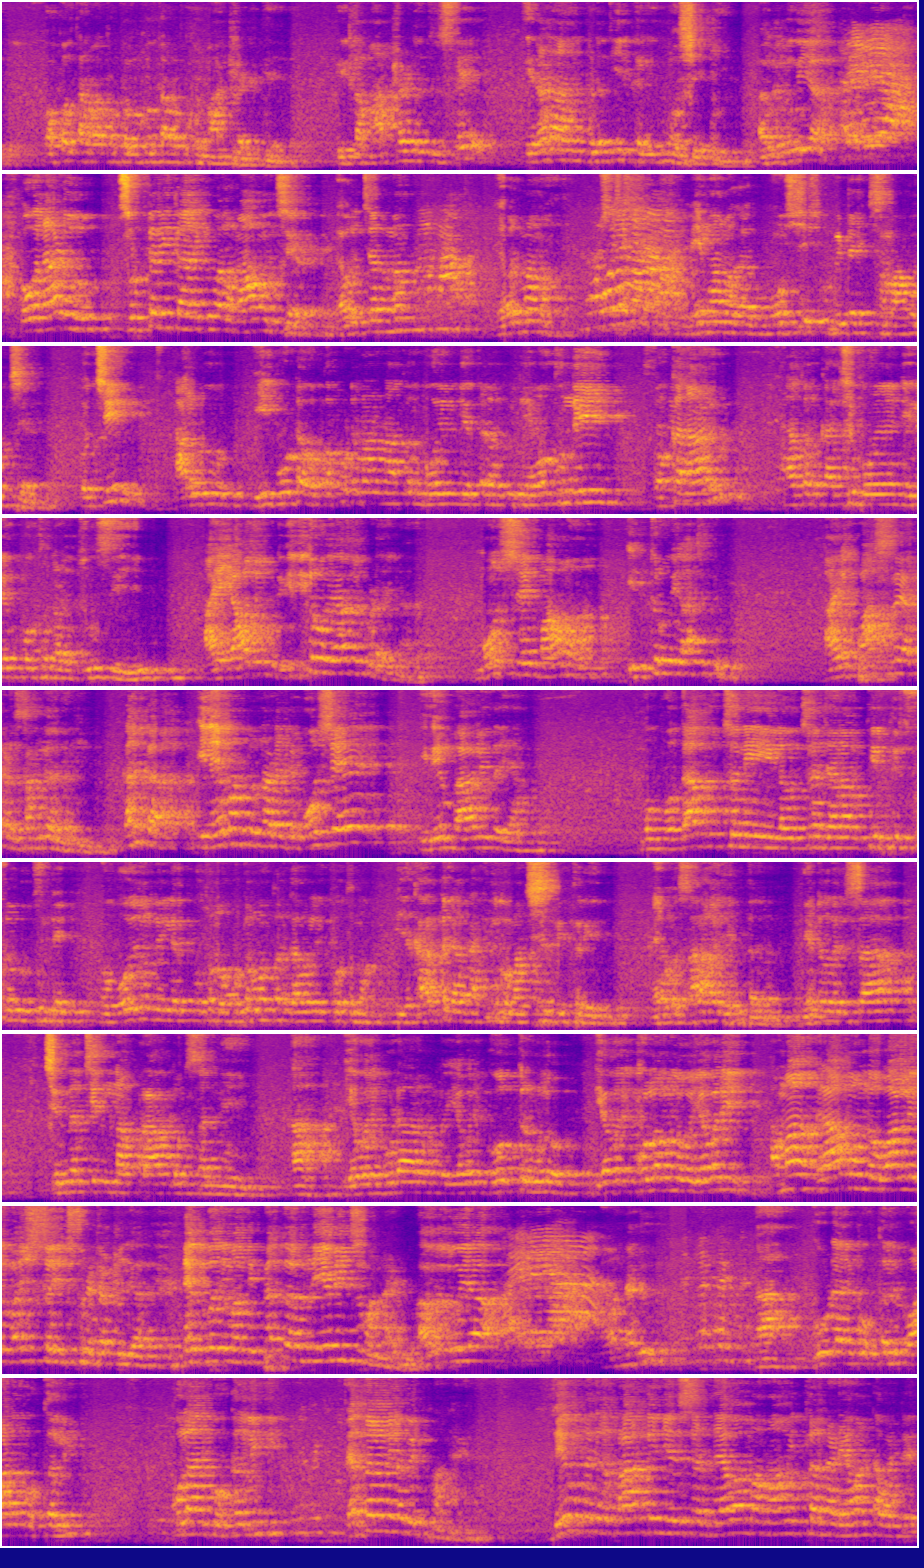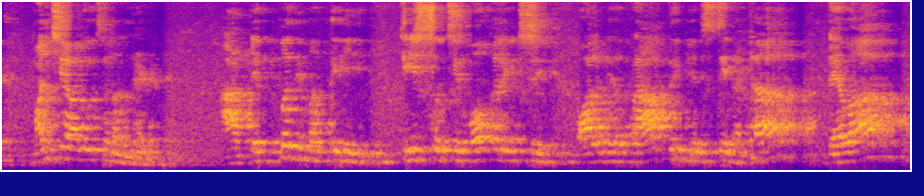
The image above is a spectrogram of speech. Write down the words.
ఒక్కొక్క తర్వాత ఒకరు ఒక్కో తర్వాత ఒకరు మాట్లాడితే ఇట్లా మాట్లాడడం చూస్తే తినడానికి కూడా తీరికలిగి మోసేది అలా ఒకనాడు సుట్టరికానికి వాళ్ళ మామ వచ్చాడు. ఎవరు వచ్చారమ్మా ఎవరు మామ? మీ మామ గారు మోసేసి బిడ్డ ఇచ్చిన మామ వచ్చాడు. వచ్చి అల్లుడు ఈ పూట ఒక్క పూట నాడు నాతో భోజనం చేస్తాడు అనుకుంటే ఏమవుతుంది? ఒక్కనాడు నాతో కలిసి భోజనం చేయలేకపోతున్నాడు చూసి ఆ యాజకుడు ఇద్దరు యాజకుడు ఆయన మోసే మామ ఇద్దరు యాజకుడు ఆయన పాస్టరే అక్కడ సంఘానికి కనుక ఈయన ఏమంటున్నాడంటే మోసే ఇదేం బాగలేదయ్యా. నువ్వు పొద్దా కూర్చొని ఇలా వచ్చిన జనాలు తీర్పు తీసుకుని కూర్చుంటే నువ్వు భోజనం వెళ్ళలేకపోతున్నావు కుటుంబంతో గమలేకపోతున్నావు ఇది కరెక్ట్గా నాకు ఎందుకు మంచి తెలియదు. నేను ఒక సలహా చెప్తాను. ఏంటో తెలుసా? చిన్న చిన్న ప్రాబ్లమ్స్ అన్ని. ఎవరి గుడారంలో ఎవరి గోత్రములో ఎవరి కులంలో ఎవరి అమ్మ గ్రామంలో వాళ్ళే పరిష్కరించుకునేటట్లుగా డెబ్బై మంది పెద్దలను నియమించమన్నాడు. హల్లెలూయా. గూడానికి ఒక్కరిని వాళ్ళకు ఒక్కలి కులానికి ఒక్కరిని పెద్దల మీద పెట్టుమన్నాడు. దేవుడి దగ్గర ప్రార్థన చేశాడు. దేవా మా మామ ఇట్లా అన్నాడు. ఏమంటావంటే మంచి ఆలోచన అన్నాడు. ఆ డెబ్బది మందిని తీసుకొచ్చి మోకరించి వాళ్ళ మీద ప్రార్థన చేస్తేనట దేవా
